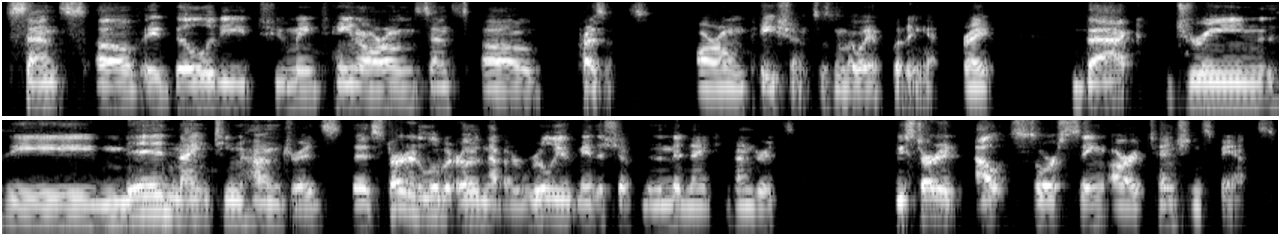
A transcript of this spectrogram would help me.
sense of ability to maintain our own sense of presence, our own patience is another way of putting it, right? Back during the mid 1900s, it started a little bit earlier than that, but it really made the shift in the mid 1900s. We started outsourcing our attention spans.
